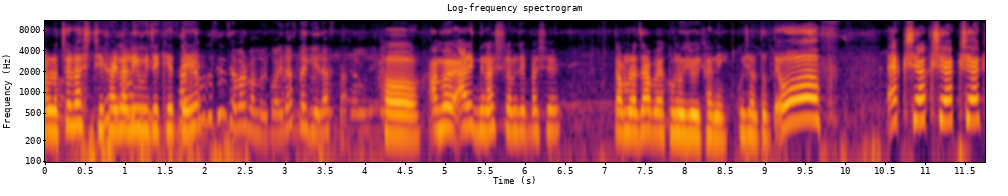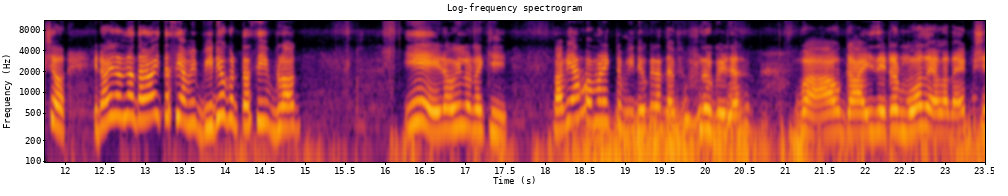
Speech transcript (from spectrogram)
আমরা চলে আসছি ফাইনালি ওই যে খেতে। হ আমি আরেকদিন আসলাম যে পাশে। তো আমরা যাব এখন ওই যে ওইখানে কুশাল তুলতে। ও একশো একশো একশো একশো। এটা হইল না দাঁড়া হইতাছি আমি ভিডিও করতেছি ব্লগ এ এটা হইল নাকি? ভাবি আহ আমার একটা ভিডিও করে দেব সুন্দর করে। বাও গাইজ এটার মজা আলাদা একশো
